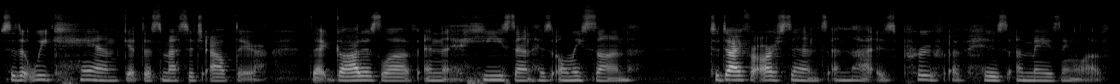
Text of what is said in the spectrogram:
so that we can get this message out there that God is love and that He sent His only Son to die for our sins, and that is proof of His amazing love.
